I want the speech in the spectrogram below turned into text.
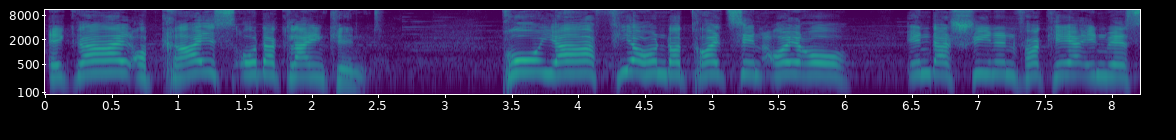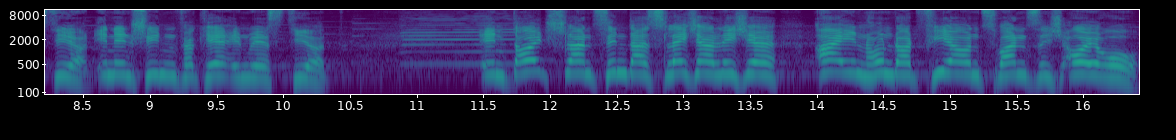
egal ob Kreis oder Kleinkind, pro Jahr 413 Euro in das Schienenverkehr investiert, in den Schienenverkehr investiert. In Deutschland sind das lächerliche 124 Euro.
